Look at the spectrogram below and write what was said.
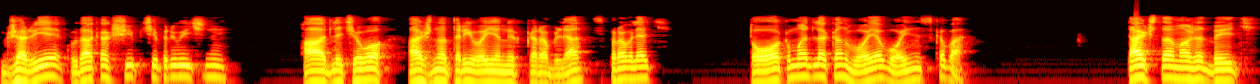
к жаре куда как шибче привычны. А для чего аж на три военных корабля справлять? Токмо для конвоя воинского. Так что, может быть,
